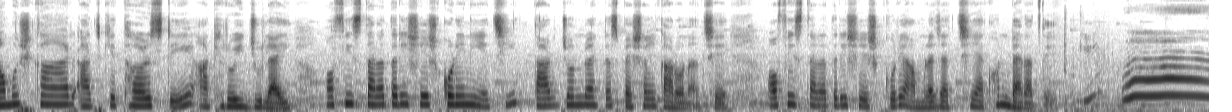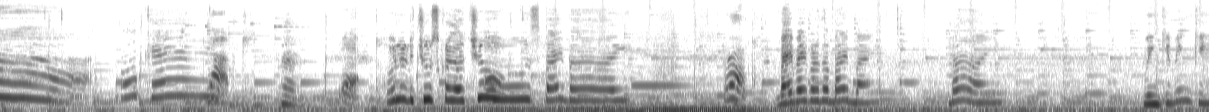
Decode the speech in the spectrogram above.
নমস্কার আজকে থার্সডে আঠেরোই জুলাই। অফিস তাড়াতাড়ি শেষ করে নিয়েছি তার জন্য একটা স্পেশাল কারণ আছে। অফিস তাড়াতাড়ি শেষ করে আমরা যাচ্ছি এখন বেড়াতে। ওকে হ্যাঁ। চুজ করে দাও চুজ বাই বাই বাই বাই করে দাও বাই বাই বাই উইঙ্কি উইঙ্কি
